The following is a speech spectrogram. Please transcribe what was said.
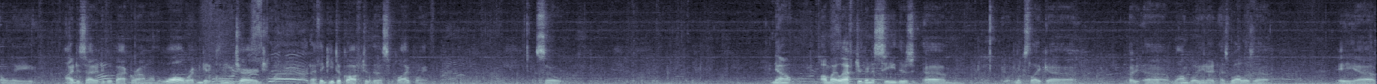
Only I decided to go back around on the wall where I can get a clean charge. I think he took off to the supply point. So now on my left you're going to see there's um, what looks like a a, a longbow unit as well as a a uh,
